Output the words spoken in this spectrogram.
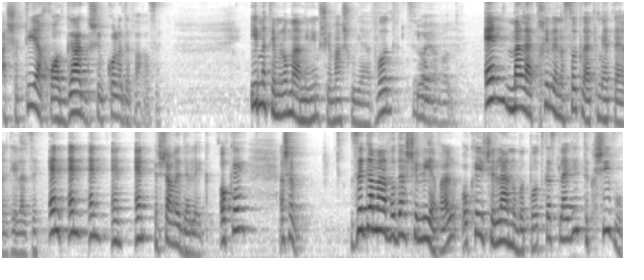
השטיח או הגג של כל הדבר הזה. אם אתם לא מאמינים שמשהו יעבוד, זה לא יעבוד. אין מה להתחיל לנסות להטמיע את ההרגל הזה. אין, אין, אין, אין, אין, אפשר לדלג, אוקיי? עכשיו, זה גם העבודה שלי אבל, אוקיי? שלנו בפודקאסט, להגיד, תקשיבו,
